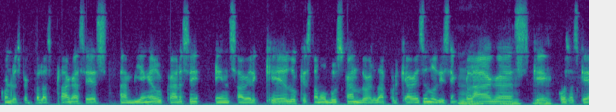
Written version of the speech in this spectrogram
con respecto a las plagas, es también educarse en saber qué es lo que estamos buscando, ¿verdad? Porque a veces nos dicen plagas, que cosas que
